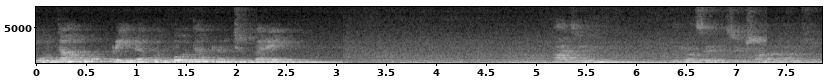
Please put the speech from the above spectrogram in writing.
પોતાનું પ્રેરક ઉદબોધન રજૂ કરે આજની દિવસે શિક્ષણ બનાવવાનું છું.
